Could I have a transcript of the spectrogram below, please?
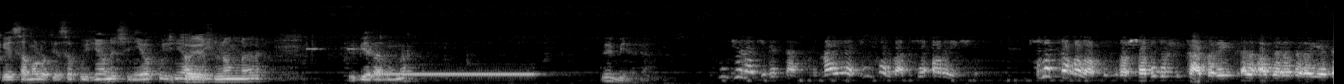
czy samolot jest opóźniony, czy nie I opóźniony. to jest numer. Wybiera numer. Wybiera. Niedziela 19 maja informacje o rejsie. Przelot samolotu z Warszawy do Chicago, rejs LA001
